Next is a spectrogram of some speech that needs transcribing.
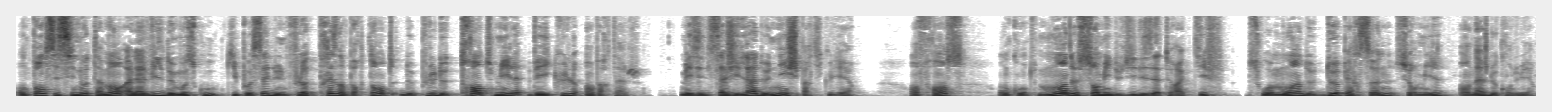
On pense ici notamment à la ville de Moscou qui possède une flotte très importante de plus de 30 000 véhicules en partage. Mais il s'agit là de niches particulières. En France, on compte moins de 100 000 utilisateurs actifs, soit moins de 2 personnes sur 1000 en âge de conduire.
